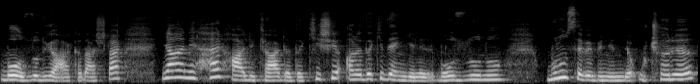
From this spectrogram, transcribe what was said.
bozdu diyor arkadaşlar. Yani her halükarda da kişi aradaki dengeleri bozduğunu, bunun sebebinin de uçarı,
